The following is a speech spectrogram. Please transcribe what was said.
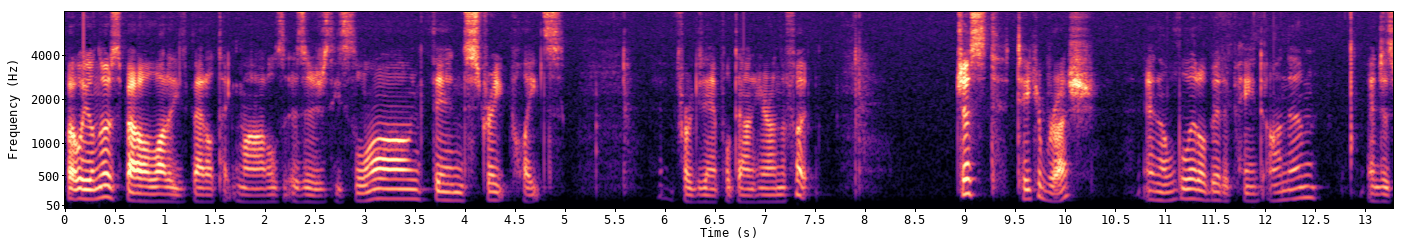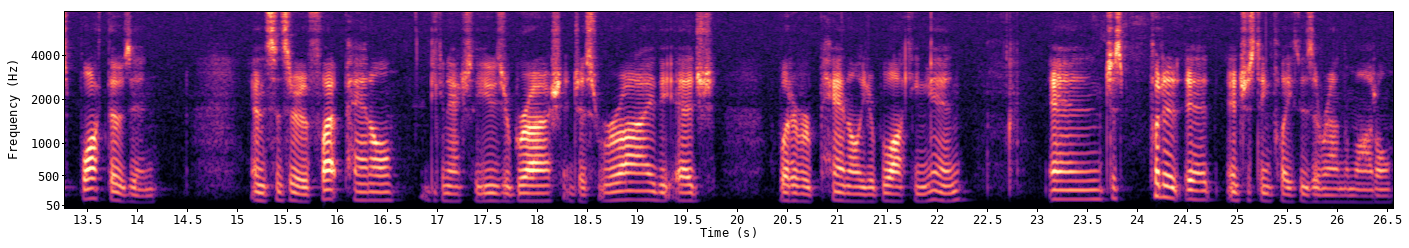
But what you'll notice about a lot of these Battletech models is there's these long, thin, straight plates. For example, down here on the foot. Just take your brush and a little bit of paint on them and just block those in. And since there's a flat panel, you can actually use your brush and just ride the edge of whatever panel you're blocking in and just put it at interesting places around the model.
